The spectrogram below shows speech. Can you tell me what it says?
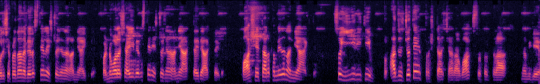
ಪುರುಷ ಪ್ರಧಾನ ವ್ಯವಸ್ಥೆಯಲ್ಲಿ ಎಷ್ಟೋ ಜನ ಅನ್ಯಾಯ ಆಗಿದೆ. ಬಂಡವಾಳಶಾಹಿ ವ್ಯವಸ್ಥೆಯಲ್ಲಿ ಎಷ್ಟೋ ಜನ ಅನ್ಯಾಯ ಆಗ್ತಾ ಇದೆ ಆಗ್ತಾ ಇದೆ. ಭಾಷೆ ತಾರತಮ್ಯದಲ್ಲಿ ಅನ್ಯಾಯ ಆಗಿದೆ. ಸೊ ಈ ರೀತಿ ಅದ್ರ ಜೊತೆ ಭ್ರಷ್ಟಾಚಾರ ವಾಕ್ ಸ್ವತಂತ್ರ ನಮಗೆ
